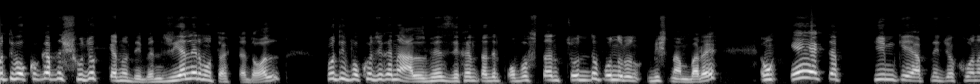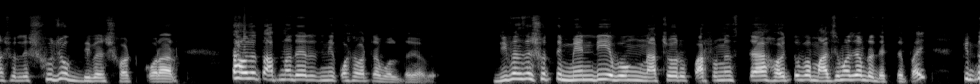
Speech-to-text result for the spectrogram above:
প্রতিপক্ষকে আপনি সুযোগ কেন দিবেন? রিয়ালের মতো একটা দল, প্রতিপক্ষ যেখানে আলভেজ যেখানে তাদের অবস্থান চোদ্দ, পনেরো, বিশ নাম্বারে এবং এই একটা টিমকে আপনি যখন আসলে সুযোগ দিবেন শট করার, তাহলে তো আপনাদের নিয়ে কথাবার্তা বলতে হবে। ডিফেন্সের সত্যি মেন্ডি এবং নাচোর পারফরমেন্সটা হয়তো বা মাঝে মাঝে আমরা দেখতে পাই, কিন্তু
